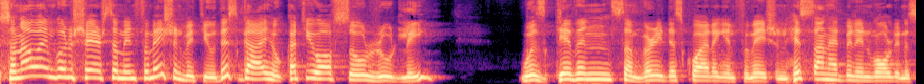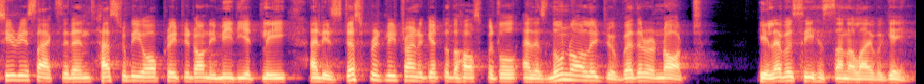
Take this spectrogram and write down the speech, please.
So now I'm going to share some information with you. This guy who cut you off so rudely was given some very disquieting information. His son had been involved in a serious accident, has to be operated on immediately, and is desperately trying to get to the hospital and has no knowledge of whether or not he'll ever see his son alive again.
